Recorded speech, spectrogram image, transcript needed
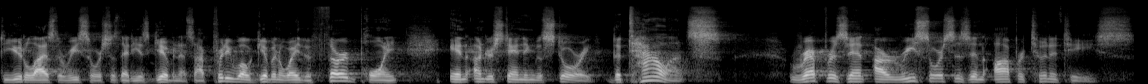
to utilize the resources that He has given us. I've pretty well given away the third point in understanding the story. The talents represent our resources and opportunities.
